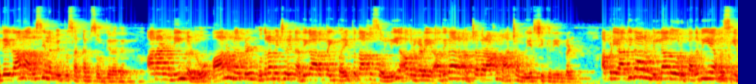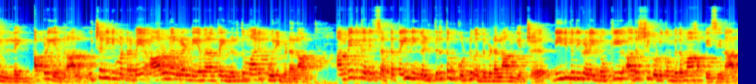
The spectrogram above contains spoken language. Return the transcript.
இதைதான் அரசியலமைப்பு சட்டம் சொல்கிறது. ஆனால் நீங்களோ ஆளுநர்கள் முதலமைச்சரின் அதிகாரத்தை பறிப்பதாக சொல்லி அவர்களை அதிகாரமற்றவராக மாற்ற முயற்சிக்கிறீர்கள். அப்படி அதிகாரம் இல்லாத ஒரு பதவியே அவசியம் இல்லை அப்படி என்றால் உச்சநீதிமன்றமே ஆளுநர்கள் நியமனத்தை நிறுத்துமாறு கூறிவிடலாம். அம்பேத்கரின் சட்டத்தை நீங்கள் திருத்தம் கொண்டு வந்து விடலாம் என்று நீதிபதிகளை நோக்கி அதிர்ச்சி கொடுக்கும் விதமாக பேசினார்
